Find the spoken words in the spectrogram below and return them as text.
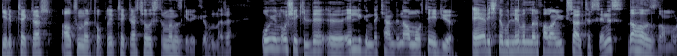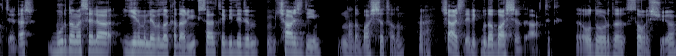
gelip tekrar altınları toplayıp tekrar çalıştırmanız gerekiyor bunları. Oyun o şekilde e, 50 günde kendini amorti ediyor. Eğer işte bu level'ları falan yükseltirseniz daha hızlı amorti eder. Burada mesela 20 level'a kadar yükseltebilirim. Charge diyeyim. Buna da başlatalım. Heh, charge dedik. Bu da başladı artık. O da orada savaşıyor.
